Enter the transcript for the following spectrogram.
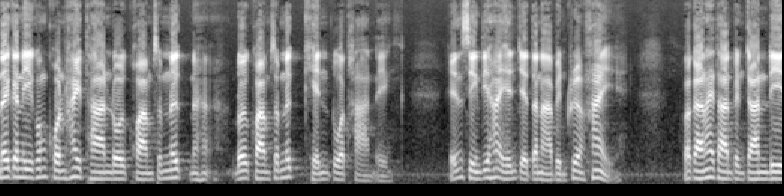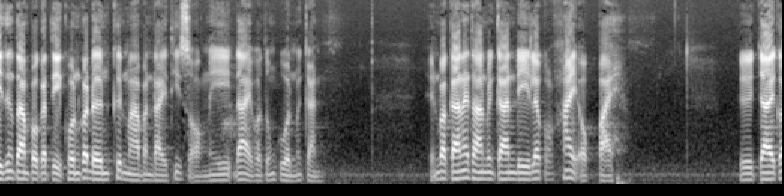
ในกรณีของคนให้ทานโดยความสำนึกนะฮะโดยความสำนึกเห็นตัวทานเอง เห็นสิ่งที่ให้เห็นเจตนาเป็นเครื่องให้ว่าการให้ทานเป็นการดี ซึ่งตามปกติคนก็เดินขึ้นมาบันไดที่สองนี้ได้พอสมควรเหมือนกัน เห็นว่าการให้ทานเป็นการดีแล้วก็ให้ออกไปคือใจก็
